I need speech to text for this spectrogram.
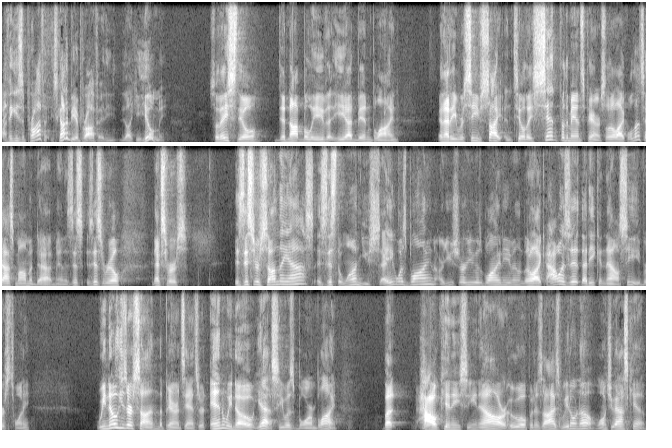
I think he's a prophet. He's got to be a prophet. He, like he healed me. So they still did not believe that he had been blind and that he received sight until they sent for the man's parents. So they're like, well, let's ask mom and dad, man. Is this, is this real? Next verse. Is this your son? They asked. Is this the one you say was blind? Are you sure he was blind even? They're like, how is it that he can now see? Verse 20. We know he's our son, the parents answered, and we know, yes, he was born blind. But how can he see now or who opened his eyes? We don't know. Won't you ask him?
